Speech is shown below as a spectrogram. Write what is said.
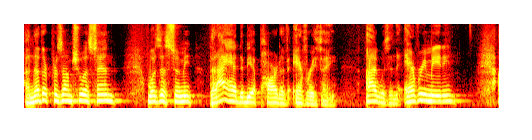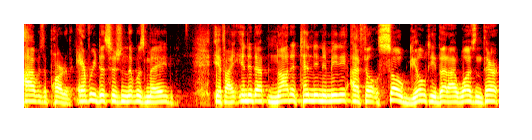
another presumptuous sin was assuming that I had to be a part of everything. I was in every meeting, I was a part of every decision that was made. If I ended up not attending a meeting, I felt so guilty that I wasn't there.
